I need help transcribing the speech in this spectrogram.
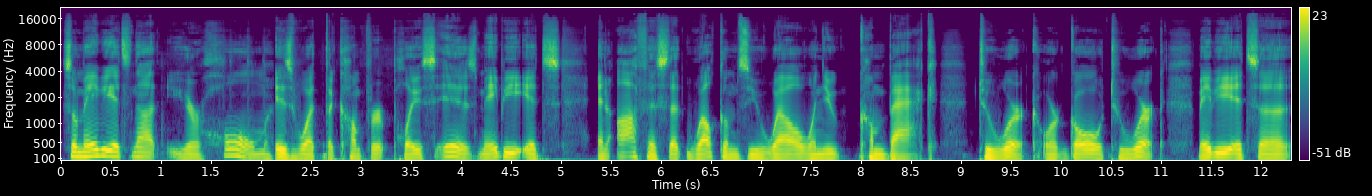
So maybe it's not your home is what the comfort place is. Maybe it's an office that welcomes you well when you come back to work or go to work. Maybe it's a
